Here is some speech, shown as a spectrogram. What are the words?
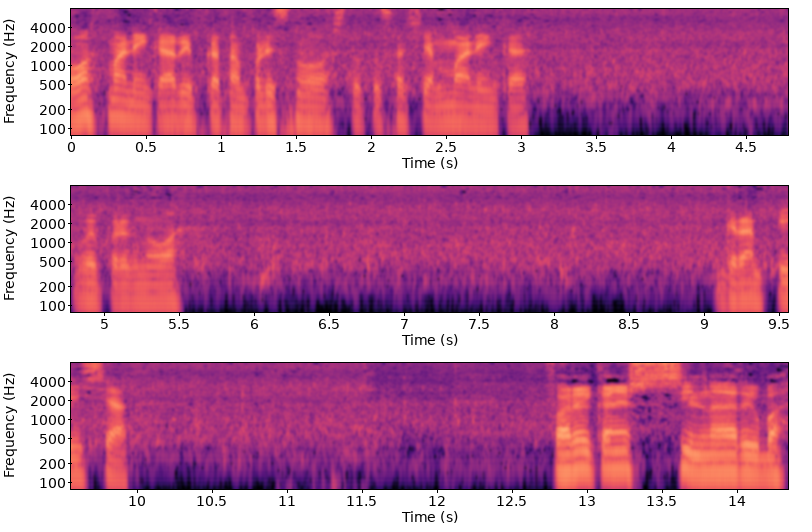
О, маленькая рыбка там плеснула, что-то совсем маленькое. Выпрыгнула. Грамм 50. Форель, конечно, сильная рыба.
